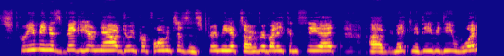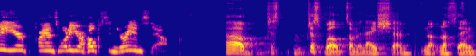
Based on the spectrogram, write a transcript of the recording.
streaming is big here now, doing performances and streaming it so everybody can see it, uh, making a DVD. What are your plans? What are your hopes and dreams now? Oh, just just world domination. Not nothing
